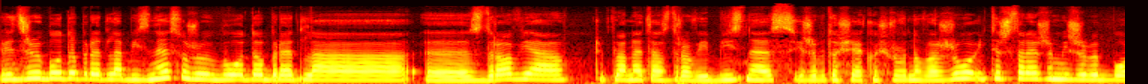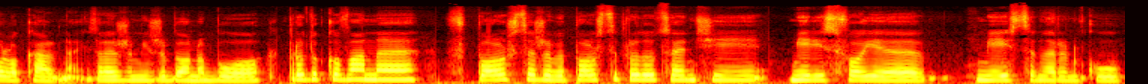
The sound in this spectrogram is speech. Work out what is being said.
Więc żeby było dobre dla biznesu, żeby było dobre dla e, zdrowia, czy planeta, zdrowie, biznes i żeby to się jakoś równoważyło. I też zależy mi, żeby było lokalne. I zależy mi, żeby ono było produkowane w Polsce, żeby polscy producenci mieli swoje miejsce na rynku,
